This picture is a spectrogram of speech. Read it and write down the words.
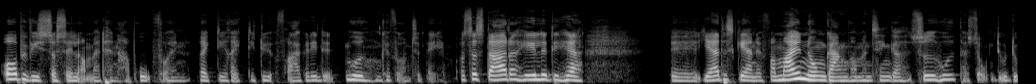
overbevise sig selv om, at han har brug for en rigtig, rigtig dyr frakke. Det er den måde, hun kan få ham tilbage. Og så starter hele det her øh, hjerteskærende for mig nogle gange, hvor man tænker, søde hovedperson, du, du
